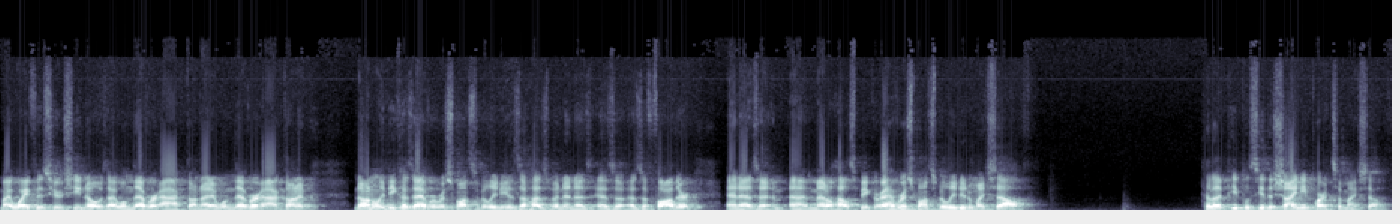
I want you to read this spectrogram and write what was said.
My wife is here, she knows. I will never act on it. I will never act on it, not only because I have a responsibility as a husband and as, as, a, as a father and as a, a mental health speaker, I have a responsibility to myself to let people see the shiny parts of myself,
